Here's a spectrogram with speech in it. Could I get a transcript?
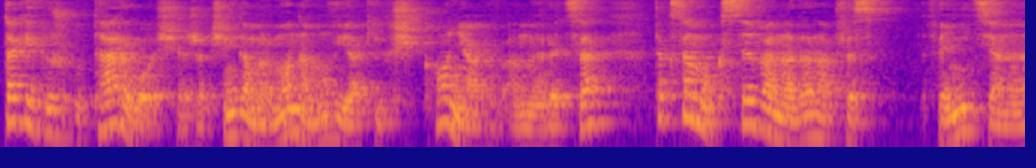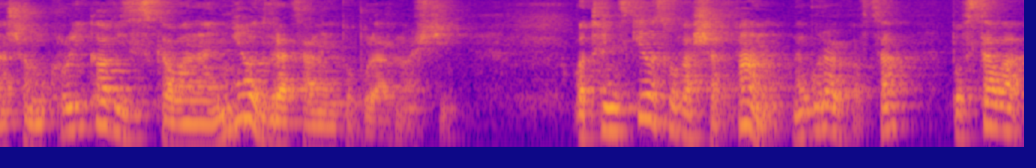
Tak jak już utarło się, że Księga Mormona mówi o jakichś koniach w Ameryce, tak samo ksywa nadana przez Fenicjan naszemu królikowi zyskała na nieodwracalnej popularności. Od fińskiego słowa szafan na góralkowca powstała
